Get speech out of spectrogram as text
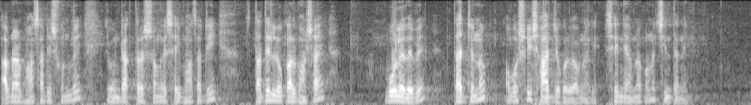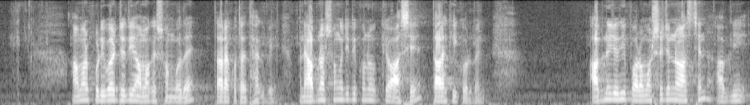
আপনার ভাষাটি শুনবে এবং ডাক্তারের সঙ্গে সেই ভাষাটি তাদের লোকাল ভাষায় বলে দেবে, তার জন্য অবশ্যই সাহায্য করবে আপনাকে। সেই নিয়ে আপনার কোনো চিন্তা নেই। আমার পরিবার যদি আমাকে সঙ্গ দেয়, তারা কোথায় থাকবে? মানে আপনার সঙ্গে যদি কোনো কেউ আসে, তারা কি করবেন? আপনি যদি পরামর্শের জন্য আসছেন, আপনি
